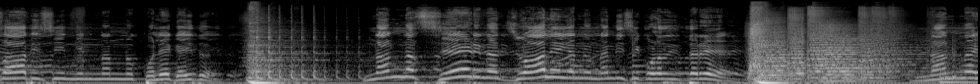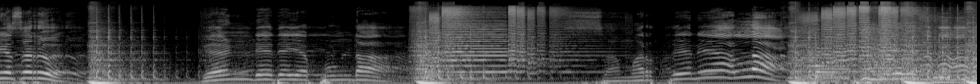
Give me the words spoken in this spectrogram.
ಸಾಧಿಸಿ ನಿನ್ನನ್ನು ಕೊಲೆಗೈದು. ನನ್ನ ಸೇಡಿನ ಜ್ವಾಲೆಯನ್ನು ನಂದಿಸಿಕೊಳ್ಳದಿದ್ದರೆ ನನ್ನ ಹೆಸರು ಗಂಡೆದೆಯ ಪುಂಡ. ಸಮರ್ಥನೆ ಅಲ್ಲ.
